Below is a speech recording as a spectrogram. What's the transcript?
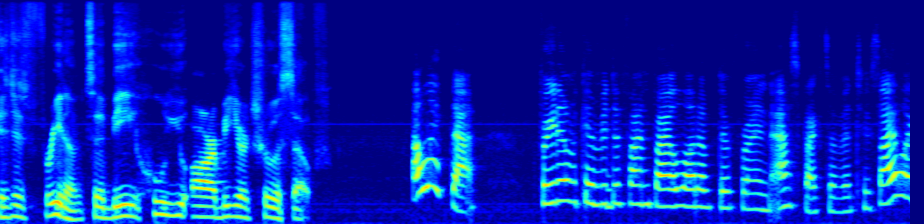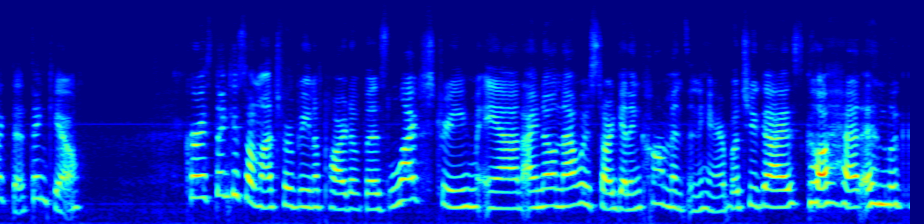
It's just freedom to be who you are, be your truest self. I like that. Freedom can be defined by a lot of different aspects of it too. So I like that. Thank you. Chris, thank you so much for being a part of this live stream. And I know now we start getting comments in here, but you guys go ahead and look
